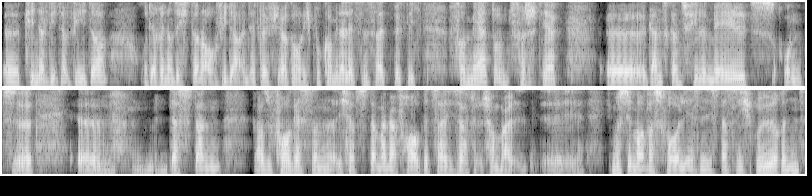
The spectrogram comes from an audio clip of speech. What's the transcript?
äh, Kinderlieder wieder und erinnern sich dann auch wieder an Detlef Jöcker. Und ich bekomme in der letzten Zeit wirklich vermehrt und verstärkt äh, ganz, ganz viele Mails und äh, äh, das dann, also vorgestern, ich habe es dann meiner Frau gezeigt, ich sagte, schau mal, äh, ich muss dir mal was vorlesen. Ist das nicht rührend?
